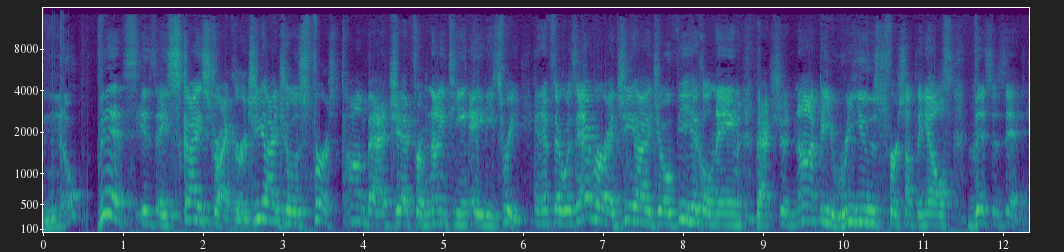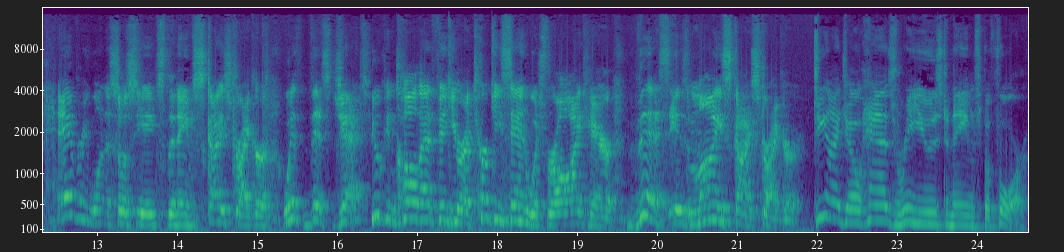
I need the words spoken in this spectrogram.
Nope. This is a Sky Striker, G.I. Joe's first combat jet from 1983. And if there was ever a G.I. Joe vehicle name that should not be reused for something else, this is it. Everyone associates the name Sky Striker with this jet. You can call that figure a turkey sandwich for all I care. This is my Sky Striker. G.I. Joe has reused names before.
